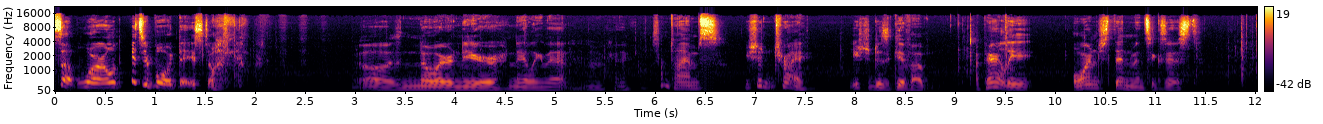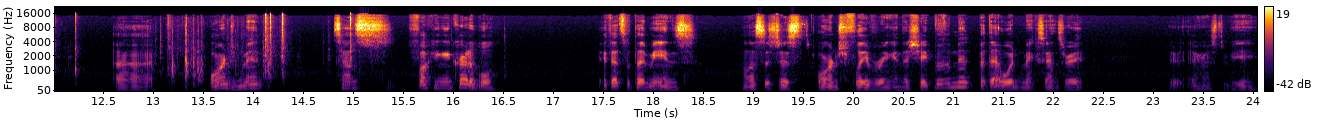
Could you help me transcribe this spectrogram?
What's up, world? It's your boy Daystone. oh, it's nowhere near nailing that. Okay. Sometimes you shouldn't try. You should just give up. Apparently, orange thin mints exist. Uh, orange mint sounds fucking incredible. If that's what that means. Unless it's just orange flavoring in the shape of a mint, but that wouldn't make sense, right? There, there has to be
